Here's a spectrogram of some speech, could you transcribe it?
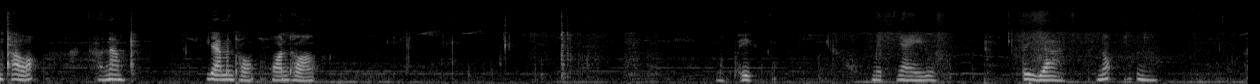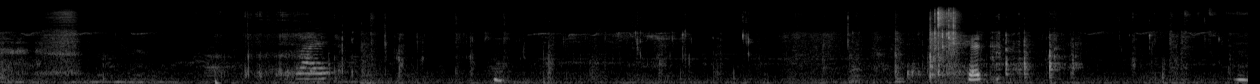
นข้าวหาน้ำยามันท้องหอนท้องมักพริก เม็ดใหญ่อยู่แต่ยาเนาะอืม อะไร เฮ็ดอืม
